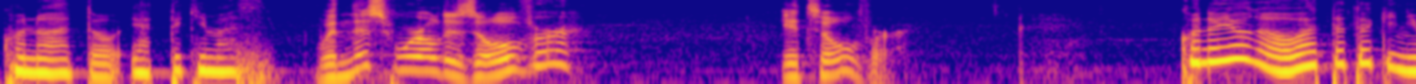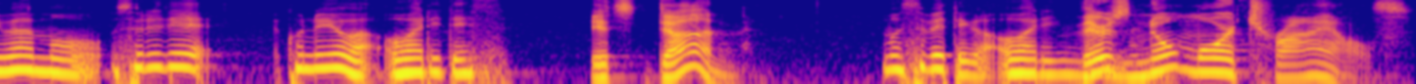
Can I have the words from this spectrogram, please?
この後やってきます。When this world is over, it's over. この世が終わった時にはもうそれでこの世は終わりです。It's done. もうすべてが終わりになりま There's す。no more trials,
